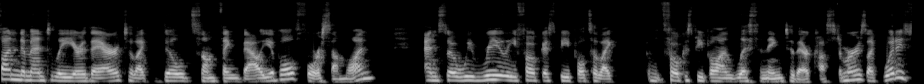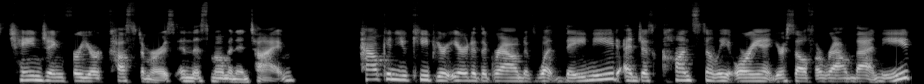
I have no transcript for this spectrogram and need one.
fundamentally, you're there to like build something valuable for someone. And so we really focus people to like focus people on listening to their customers. Like, what is changing for your customers in this moment in time? How can you keep your ear to the ground of what they need and just constantly orient yourself around that need?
